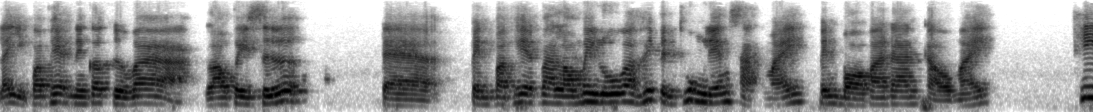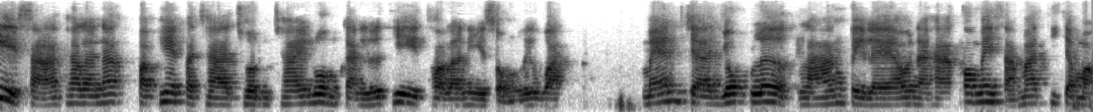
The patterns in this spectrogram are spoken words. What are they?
และอีกประเภทหนึ่งก็คือว่าเราไปซื้อแต่ เป็นประเภทว่าเราไม่รู้ว่าเฮ้ยเป็นทุ่งเลี้ยงสัตว์ไหมเป็นบ่อบาดาลเก่าไหมที่สาธารณะประเภทประชาชนใช้ร่วมกันหรือที่ธรณีสงฆ์หรือวัด แม้นจะยกเลิกล้างไปแล้วนะฮะก็ไม่สามารถที่จะมา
